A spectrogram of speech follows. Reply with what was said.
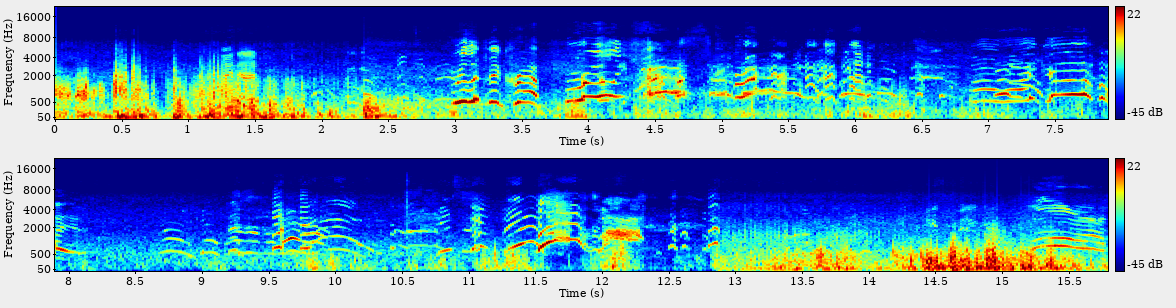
Hi, Dad. Really big crab. Really fast crab. Oh my god. He's so big. Oh.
